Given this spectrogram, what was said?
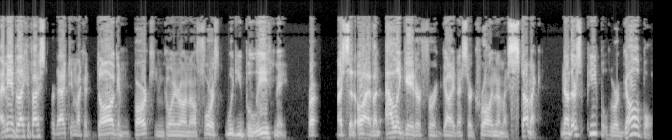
I mean, like if I started acting like a dog and barking and going around all fours, would you believe me? I said, "Oh, I have an alligator for a guide," and I started crawling on my stomach. Now, there's people who are gullible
